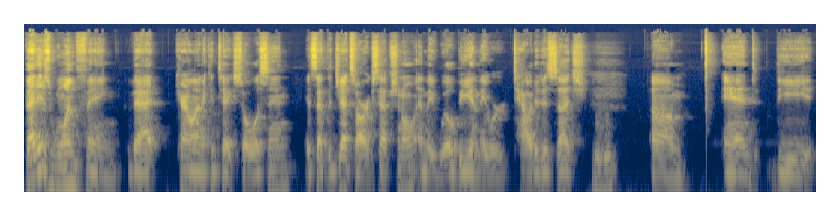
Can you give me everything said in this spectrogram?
that is one thing that Carolina can take solace in. It's that the Jets are exceptional, and they will be, and they were touted as such. Mhm. Um, and the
